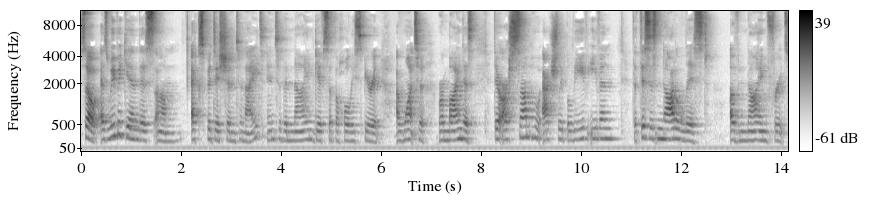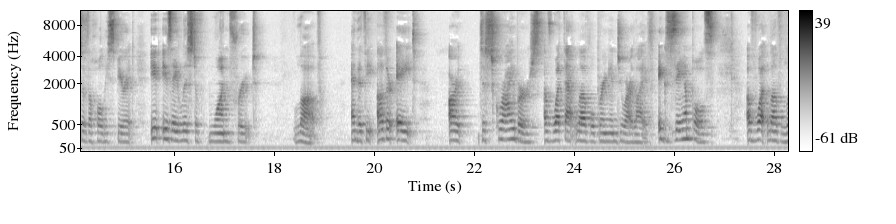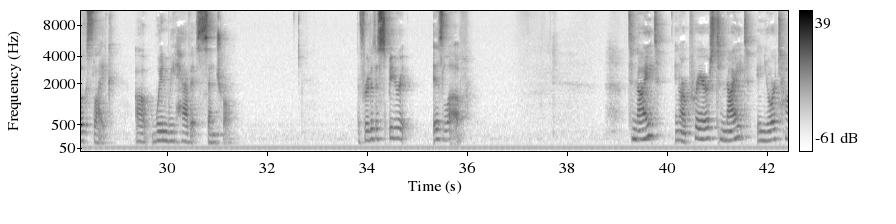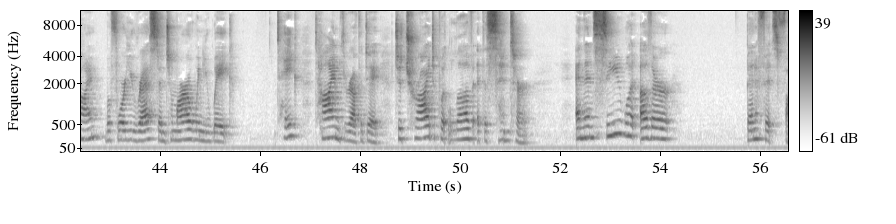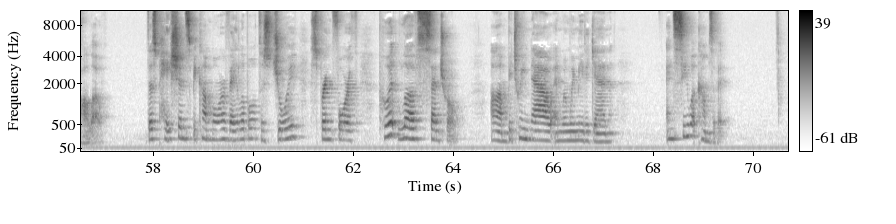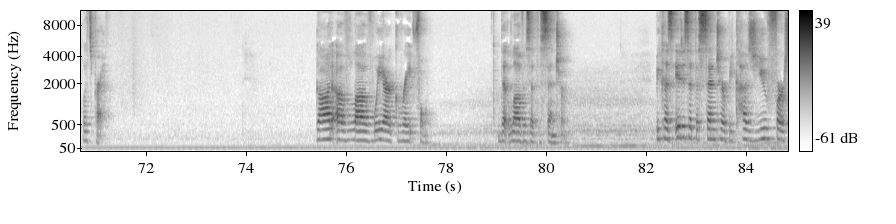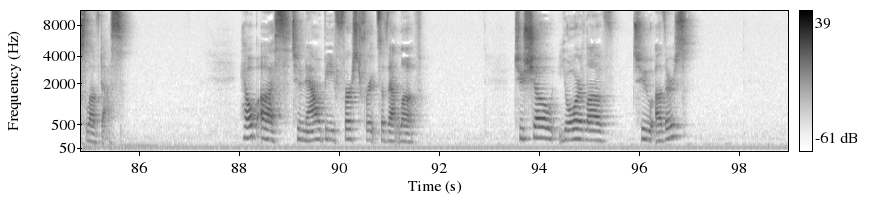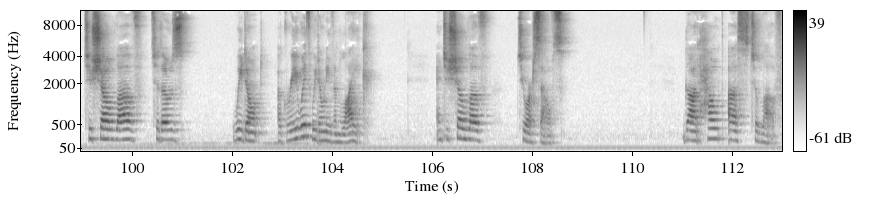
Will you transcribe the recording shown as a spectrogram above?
So, as we begin this um, expedition tonight into the nine gifts of the Holy Spirit, I want to remind us There are some who actually believe, even, that this is not a list of nine fruits of the Holy Spirit. It is a list of one fruit, love. And that the other eight are describers of what that love will bring into our life, examples of what love looks like uh, when we have it central. The fruit of the Spirit is love. Tonight, in our prayers, tonight, in your time before you rest, and tomorrow when you wake, take time throughout the day to try to put love at the center and then see what other benefits follow. Does patience become more available? Does joy spring forth? Put love central um, between now and when we meet again and see what comes of it. Let's pray. God of love, we are grateful that love is at the center. Because it is at the center because you first loved us. Help us to now be first fruits of that love, to show your love to others, to show love to those we don't agree with, we don't even like, and to show love to ourselves. God, help us to love.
